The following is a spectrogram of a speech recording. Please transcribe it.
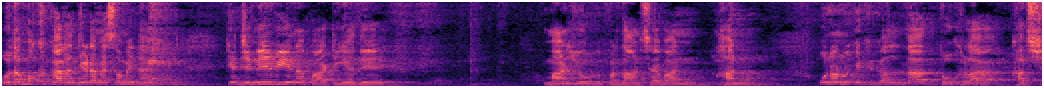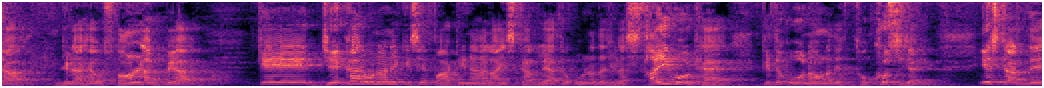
ਉਹਦਾ ਮੁੱਖ ਕਾਰਨ ਜਿਹੜਾ ਮੈਂ ਸਮਝਦਾ ਕਿ ਜਿੰਨੇ ਵੀ ਇਹਨਾਂ ਪਾਰਟੀਆਂ ਦੇ ਮਾਨਯੋਗ ਪ੍ਰਧਾਨ ਸਾਹਿਬਾਨ ਹਨ, ਉਹਨਾਂ ਨੂੰ ਇੱਕ ਗੱਲ ਦਾ ਤੋਖਲਾ, ਖਦਸ਼ਾ ਜਿਹੜਾ ਹੈ ਉਹ ਸਤਾਉਣ ਲੱਗ ਪਿਆ ਕਿ ਜੇਕਰ ਉਹਨਾਂ ਨੇ ਕਿਸੇ ਪਾਰਟੀ ਨਾਲ ਅਲਾਈਅੰਸ ਕਰ ਲਿਆ ਤੇ ਉਹਨਾਂ ਦਾ ਜਿਹੜਾ ਸਥਾਈ ਵੋਟ ਹੈ ਕਿਤੇ ਉਹ ਨਾ ਉਹਨਾਂ ਦੇ ਹੱਥੋਂ ਖੁੱਸ ਜਾਏ। ਇਸ ਡਰ ਦੇ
